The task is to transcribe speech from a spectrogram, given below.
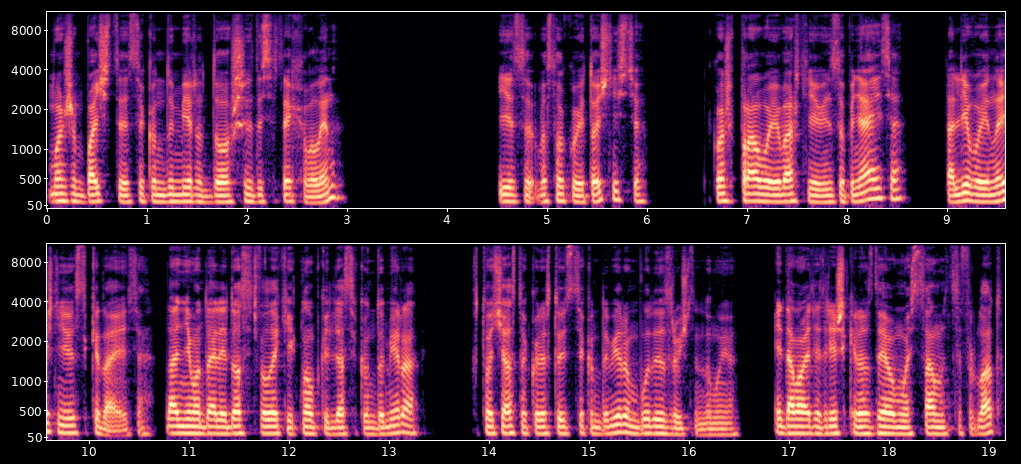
Можемо бачити секундомір до 60 хвилин із високою точністю. Також правою верхньою він зупиняється, та лівою нижньою скидається. В даній моделі досить великі кнопки для секундоміра. Хто часто користується секундоміром, буде зручно, думаю. І давайте трішки роздивимось сам циферблат.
